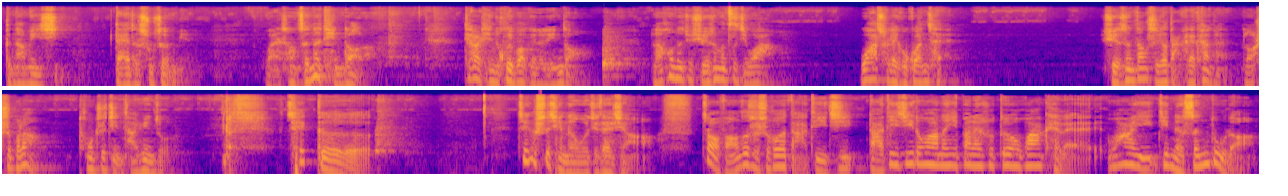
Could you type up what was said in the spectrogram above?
跟他们一起待在宿舍里面，晚上真的听到了，第二天就汇报给了领导，然后呢就学生们自己挖。挖出来一个棺材，学生当时要打开来看看，老师不让，通知警察运作。这个这个事情呢，我就在想，造房子的时候要打地基，打地基的话呢，一般来说都要挖开来，挖一定的深度的啊。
